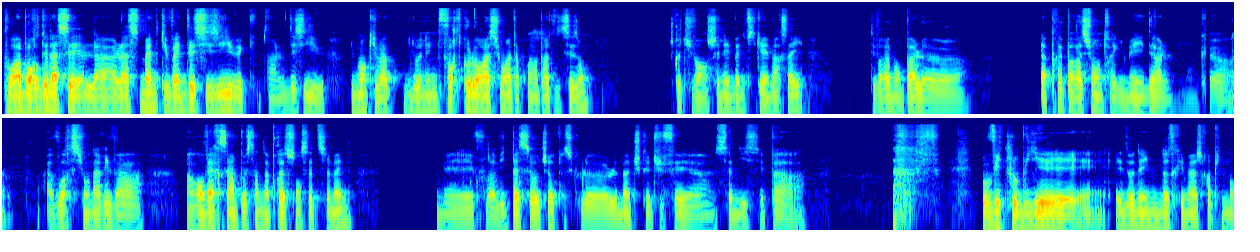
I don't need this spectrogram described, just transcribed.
pour aborder la, la, la, semaine qui va être décisive, et, enfin, décisive, du moins qui va donner une forte coloration à ta première partie de saison, parce que tu vas enchaîner Benfica et Marseille, vraiment pas le, la préparation entre guillemets idéale. Donc euh, à voir si on arrive à, renverser un peu cette impression cette semaine. Mais il faudra vite passer à autre parce que le, match que tu fais euh, samedi, c'est pas. faut vite l'oublier et, donner une autre image rapidement.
